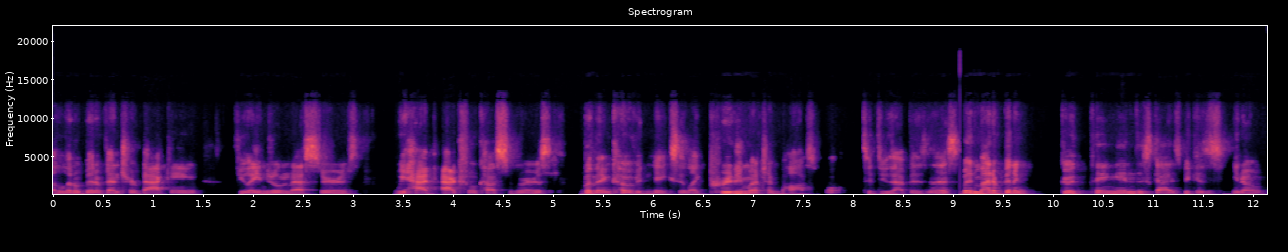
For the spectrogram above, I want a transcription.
a little bit of venture backing, a few angel investors. We had actual customers, but then COVID makes it like pretty much impossible to do that business. But it might have been a good thing in disguise because you know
